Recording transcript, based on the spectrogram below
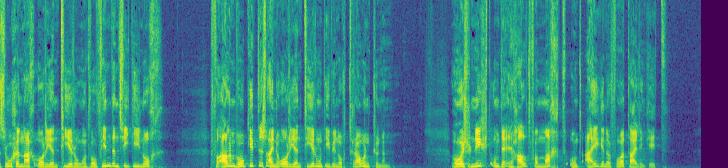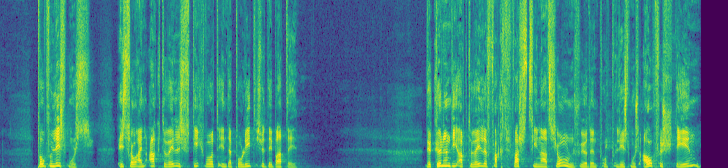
suchen nach Orientierung. Und wo finden sie die noch? Vor allem, wo gibt es eine Orientierung, die wir noch trauen können? Wo es nicht um den Erhalt von Macht und eigener Vorteilen geht. Populismus ist so ein aktuelles Stichwort in der politischen Debatte. Wir können die aktuelle Faszination für den Populismus auch verstehen,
